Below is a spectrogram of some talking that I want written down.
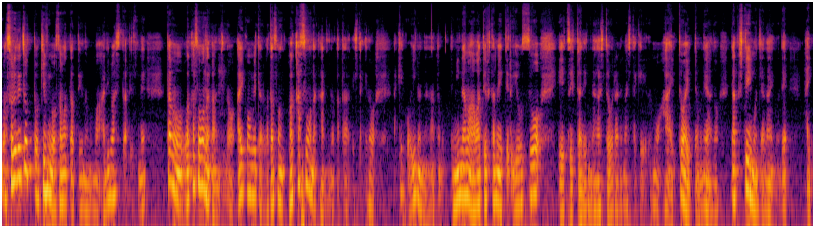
まあ、それでちょっと気分が収まったっていうのもまあありましたですね。多分若そうな感じの、アイコンを見たら若そう若そうな感じの方でしたけど、結構いるんだなと思って、みんなまあ慌てふためいてる様子を、えー、ツイッターで流しておられましたけれども、はい。とは言ってもね、あの、なくしていいもんじゃないので、はい。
